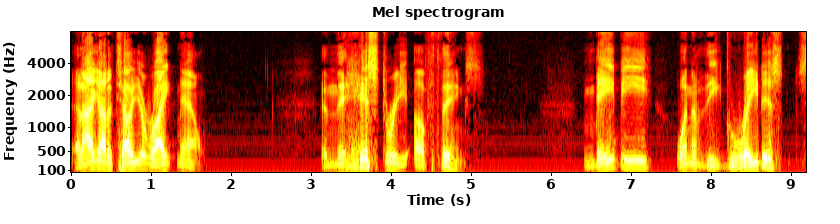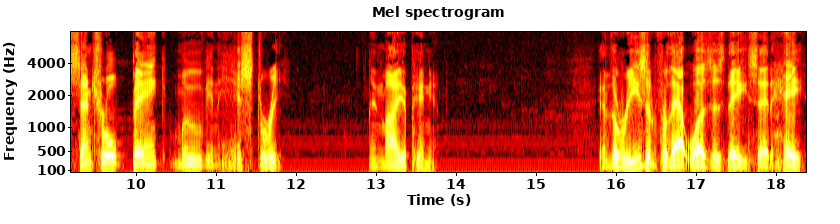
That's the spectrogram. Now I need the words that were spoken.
And I got to tell you right now, in the history of things, maybe one of the greatest central bank move in history, in my opinion. And the reason for that was is they said, hey,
